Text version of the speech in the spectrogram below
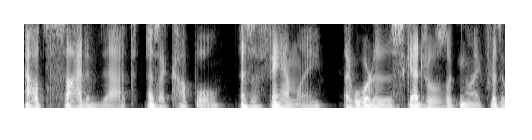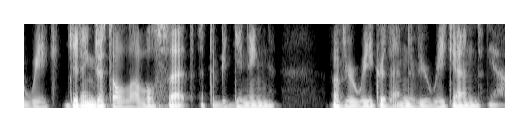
outside of that as a couple, as a family? Like, what are the schedules looking like for the week? Getting just a level set at the beginning of your week or the end of your weekend Yeah.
